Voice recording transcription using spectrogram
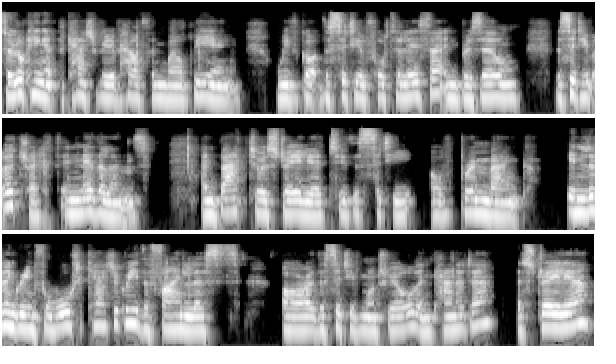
So looking at the category of health and well-being, we've got the city of Fortaleza in Brazil, the city of Utrecht in Netherlands, and back to Australia to the city of Brimbank. In Living Green for Water category, the finalists are the City of Montreal in Canada, Australia,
